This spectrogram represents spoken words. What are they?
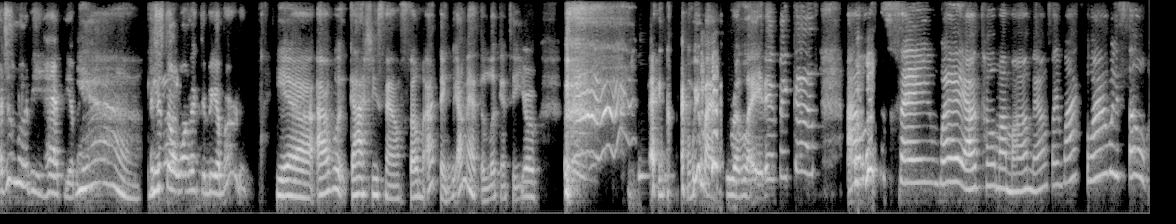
I just want to be happy about. it. Yeah. I just don't want it to be a burden. Yeah, I would. Gosh, you sound so. I think we, I'm gonna have to look into your. We might be related because I was the same way. I told my mom that I was like, why, why are we so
